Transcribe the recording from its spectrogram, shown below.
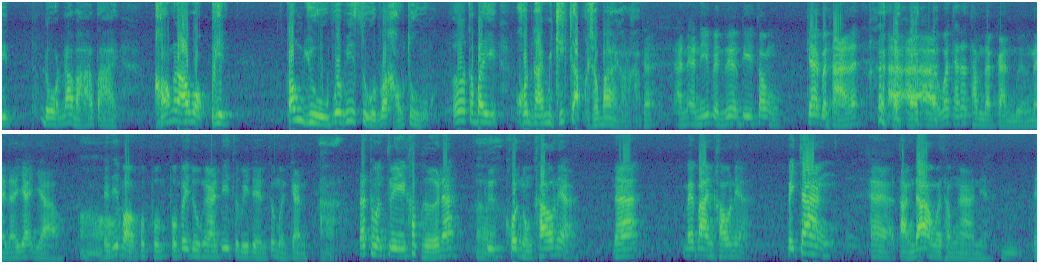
ริต โดดหน้าผาตาย ของเราบอกผิด ต้องอยู่เพื่อพิสูจน์ว่าเขาถูก เออทำไมคนไทยมันคิดกลับกับชาวบ้านเขาล่ะครับ นะอันอันนี้เป็นเรื่องที่ต้องแก้ปัญหานะอ่าอ่าอ่าวัฒนธรรมทางการเมืองในระยะยาว อ๋อออย่างที่บอกผมผมผมไปดูงานที่สวีเดนก็เหมือนกัน อ่า รัฐมนตรีเขาเผลอนะ เออ คือคนของเขาเนี่ยนะแม่บ้านเขาเนี่ยไปจ้างเอ่อต่างด้าวมาทำงานเนี่ยอืมใน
